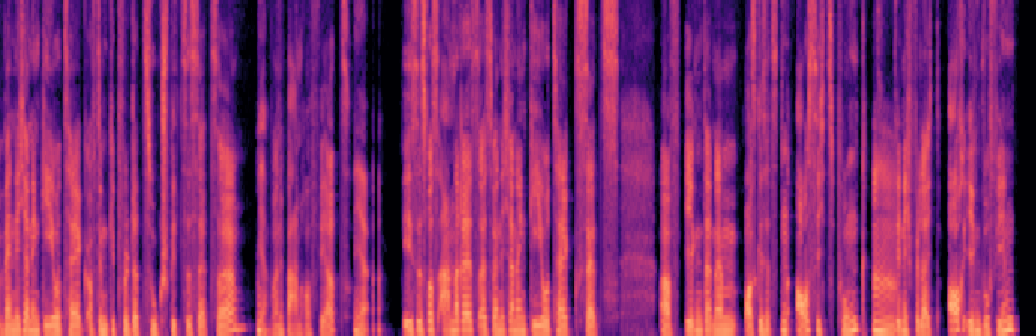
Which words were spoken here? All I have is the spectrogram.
wenn ich einen Geotag auf dem Gipfel der Zugspitze setze, ja. wo eine Bahn rauffährt, ja. ist es was anderes, als wenn ich einen Geotag setze auf irgendeinem ausgesetzten Aussichtspunkt, mhm. den ich vielleicht auch irgendwo finde,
